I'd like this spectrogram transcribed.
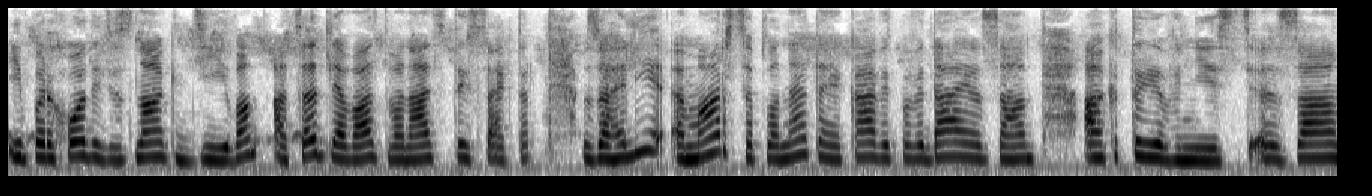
і переходить в знак Діва, а це для вас 12 сектор. Взагалі, е, Марс це планета, яка відповідає за активність, за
